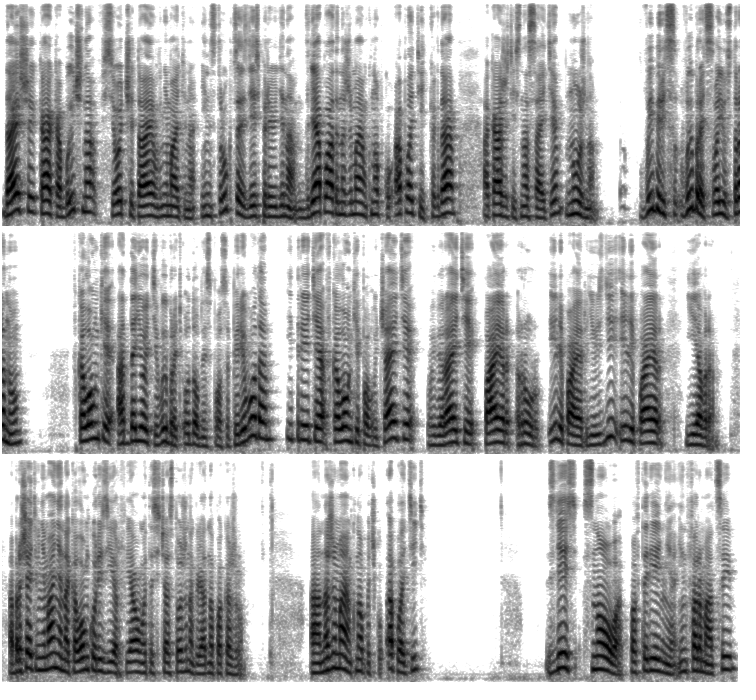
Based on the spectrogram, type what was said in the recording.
Дальше, как обычно, все читаем внимательно. Инструкция здесь приведена. Для оплаты нажимаем кнопку «Оплатить». Когда окажетесь на сайте, нужно выбрать, выбрать свою страну, в колонке отдаете выбрать удобный способ перевода. И третье, в колонке получаете, выбираете Pair RUR или Pair USD или Pair Евро. Обращайте внимание на колонку резерв, я вам это сейчас тоже наглядно покажу. А, нажимаем кнопочку «Оплатить». Здесь снова повторение информации.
